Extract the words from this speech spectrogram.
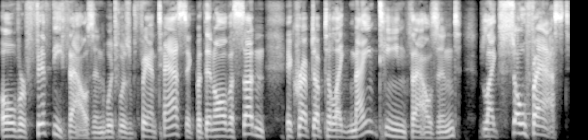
over fifty thousand, which was fantastic. But then all of a sudden, it crept up to like nineteen thousand, like so fast.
